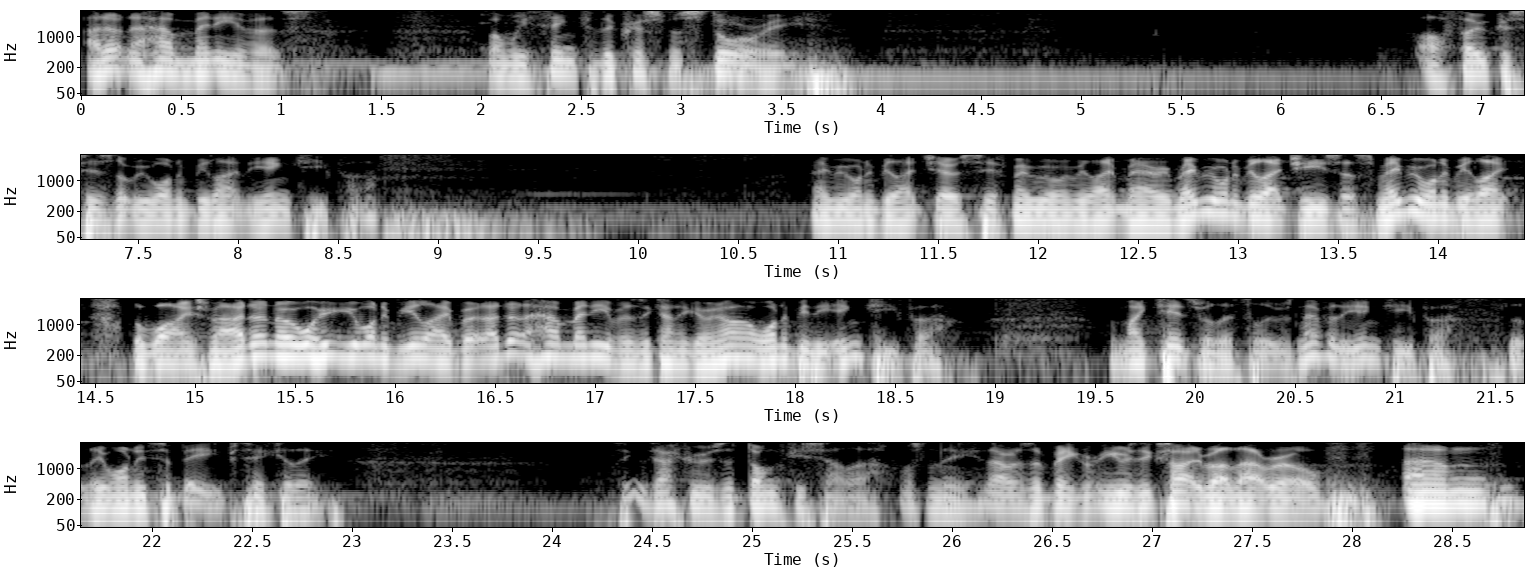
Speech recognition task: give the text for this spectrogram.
I don't know how many of us, when we think of the Christmas story, our focus is that we want to be like the innkeeper. Maybe we want to be like Joseph. Maybe we want to be like Mary. Maybe we want to be like Jesus. Maybe we want to be like the wise man. I don't know who you want to be like, but I don't know how many of us are kind of going, oh, I want to be the innkeeper. When my kids were little, it was never the innkeeper that they wanted to be, particularly think Zachary was a donkey seller, wasn't he? That was a big. He was excited about that role. Um,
